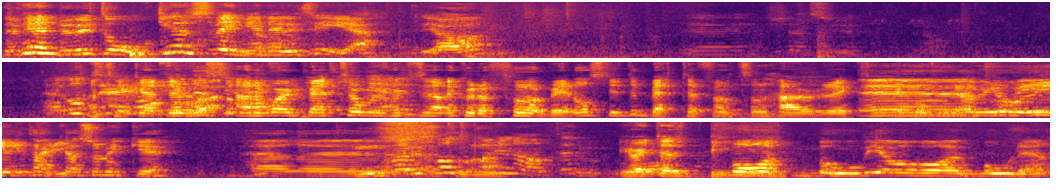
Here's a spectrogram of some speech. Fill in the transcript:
när vi ändå är ute och åker svängen Eritrea. Ja. Det känns ju bra. Det har gått Jag tycker att det var- hade varit bättre om vi faktiskt hade kunnat förbereda oss lite bättre för en sån här expedition. Eh, vi har tackar så mycket. Här, eh, Har du fått koordinater? Jag har inte ens bil. Vart bor vi och var bor den?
